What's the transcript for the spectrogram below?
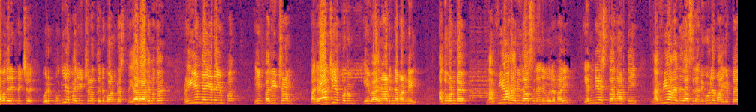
അവതരിപ്പിച്ച് ഒരു പുതിയ പരീക്ഷണത്തിന് കോൺഗ്രസ് തയ്യാറാകുന്നത്. പ്രിയങ്കയുടെയും ഈ പരീക്ഷണം പരാജയപ്പെടും ഈ വയനാടിന്റെ മണ്ണിൽ. അതുകൊണ്ട് നവ്യ ഹരിദാസിന് അനുകൂലമായി എൻ ഡി എ സ്ഥാനാർത്ഥി നവ്യ ഹരിദാസിന് അനുകൂലമായിട്ട്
